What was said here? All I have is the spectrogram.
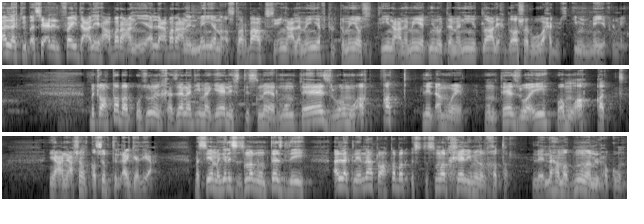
قال لك يبقى سعر الفايدة عليها عبارة عن إيه؟ قال لي عبارة عن ال 100 ناقص ال 94 على 100 في 360 على 182 يطلع لي 11 و61 من 100% بتعتبر أذون الخزانة دي مجال استثمار ممتاز ومؤقت للأموال. ممتاز وإيه؟ ومؤقت. يعني عشان قصيرة الأجل يعني. بس هي مجال استثمار ممتاز ليه؟ قال لك لأنها تعتبر استثمار خالي من الخطر لأنها مضمونة من الحكومة.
